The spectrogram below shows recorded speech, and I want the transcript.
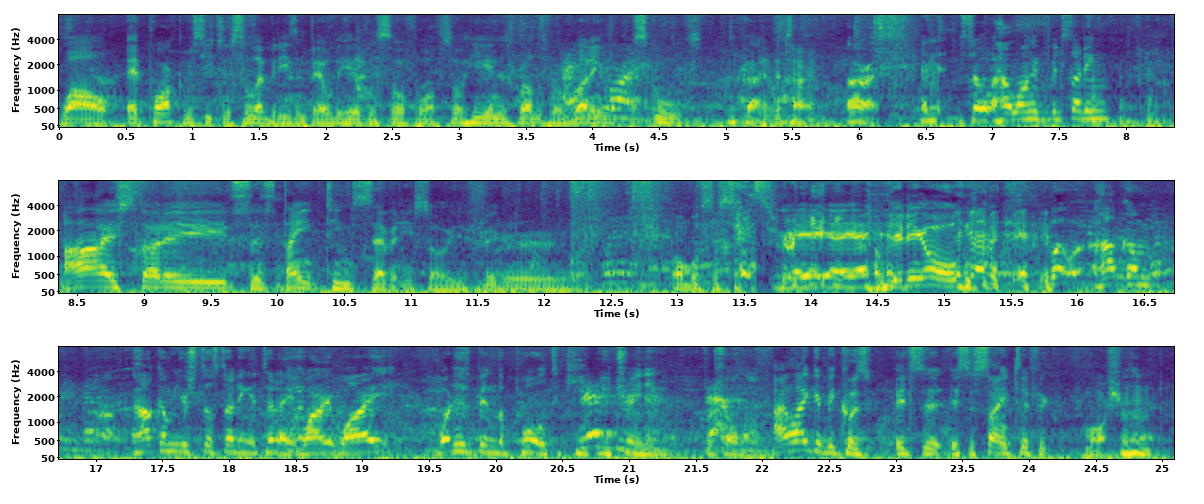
while Ed Parker was teaching celebrities in Beverly Hills and so forth. So he and his brothers were running the schools Okay. at the time. All right. And so, how long have you been studying? I studied since 1970, so you figure what, almost a century. Yeah, yeah, yeah, yeah. I'm getting old. but how come? How come you're still studying it today? Why? Why? What has been the pull to keep you training for so long? I like it because it's a it's a scientific martial Mm-hmm. art.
